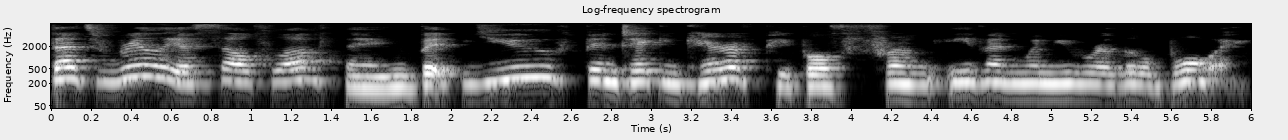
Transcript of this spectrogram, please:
that's really a self love thing, but you've been taking care of people from even when you were a little boy.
